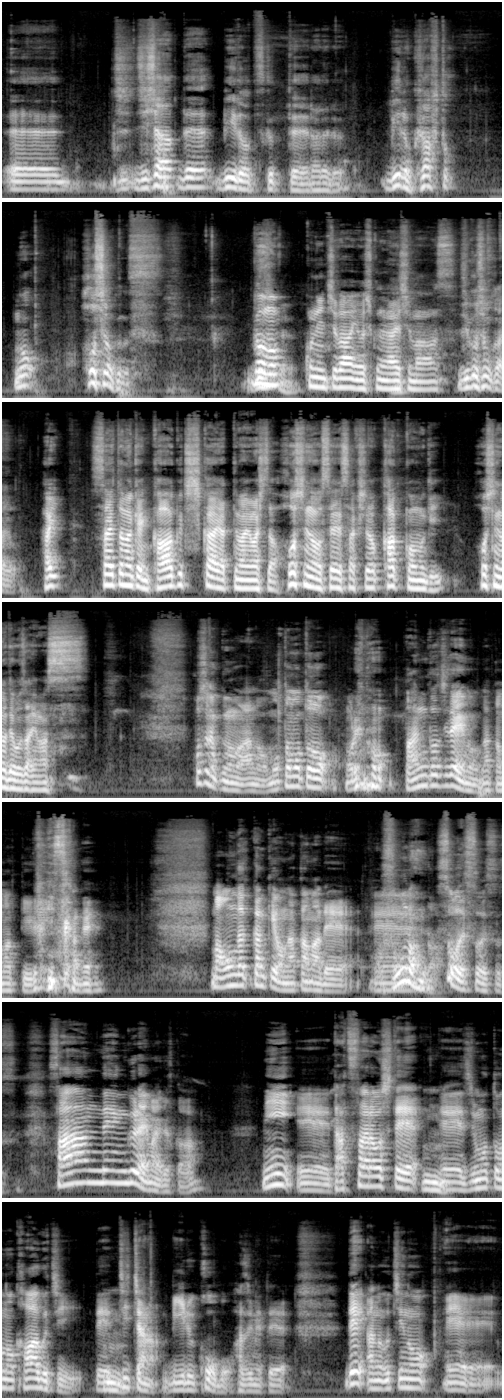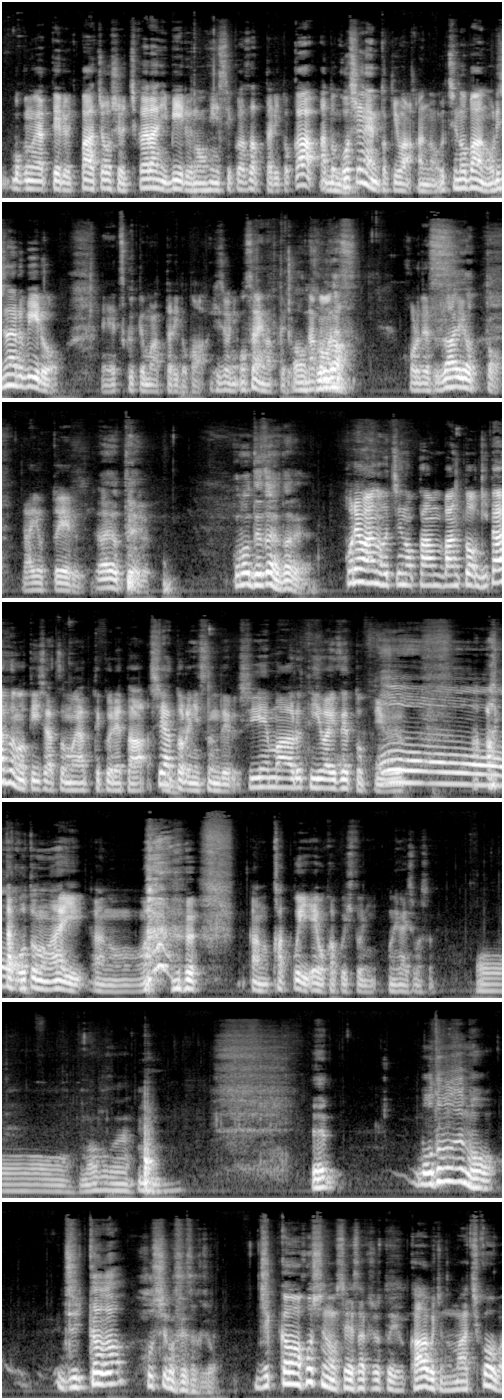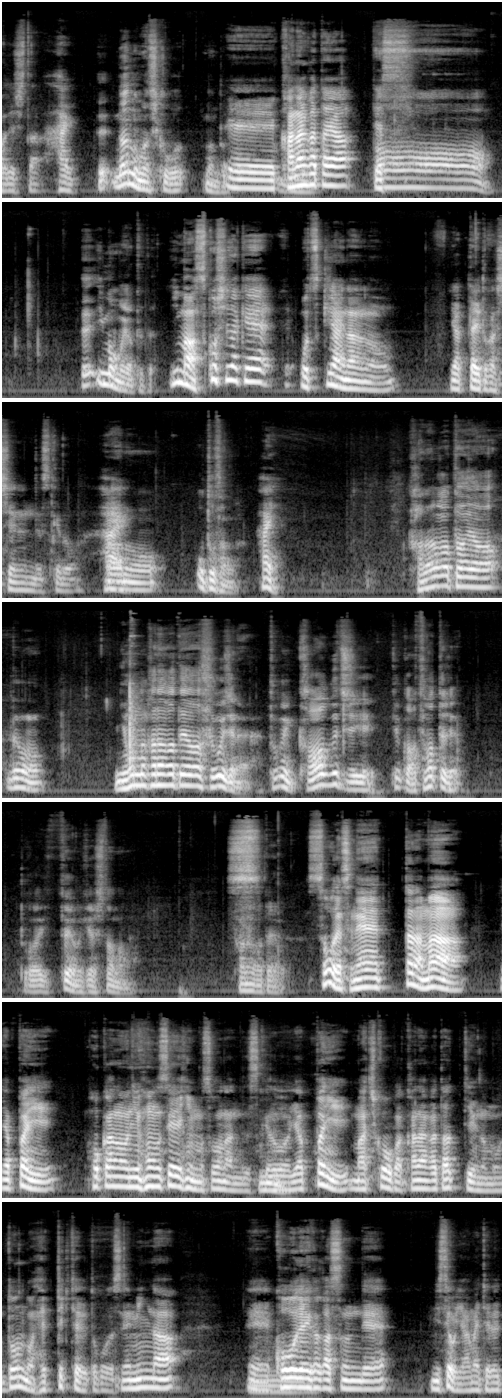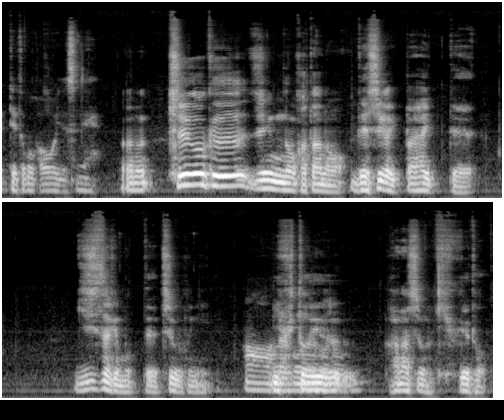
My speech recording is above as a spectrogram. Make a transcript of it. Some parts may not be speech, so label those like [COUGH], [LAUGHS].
えー、じ自社でビールを作ってられるビールのクラフトの星野くんですどうもぞ、こんにちは。よろしくお願いします。自己紹介をはい。埼玉県川口市からやってまいりました。星野製作所、かっこ麦、星野でございます。星野くんは、あの、もともと、俺のバンド時代の仲間っていういいですかね。まあ、音楽関係の仲間で、えそうなんだ。そうです、そうです。3年ぐらい前ですか？に、えー脱サラをして、うん。えー地元の川口でうん。ちっちゃなビール工房を始めて、で、あの、うちの、えー僕のやってるバー長州力にビール納品してくださったりとか、あとうん。5周年の時は、あの、うちのバーのオリジナルビールを、えー作ってもらったりとか、非常にお世話になってるあ仲間です。これです。ライオット。ライオットエール。ライオットエール。このデザインは誰？これはあの、うちの看板とギター風の T シャツもやってくれた、シアトルに住んでる CMRTYZ っていう、あ会ったことのない、あの、[LAUGHS] あの、かっこいい絵を描く人にお願いしました。おーなるほどねうんえもともとでも実家が星野製作所？実家は星野製作所という川口の町工場でした。はい。え何の町工場なんだえー、金型屋です。あーえ今もやってて今少しだけお付き合いなのをやったりとかしてるんですけど。はい。あのお父さんが？はい。金型屋でも日本の金型屋はすごいじゃない？特に川口結構集まってるとか言ってたような気がしたな金型屋そうですね。ただまあ、やっぱり他の日本製品もそうなんですけど、うんやっぱり町工場金型っていうのもどんどん減ってきてるところですね。みんな、えーうん高齢化が進んで、店を辞めてるっていうところが多いですね。あの中国人の方の弟子がいっぱい入って技術だけ持って中国に行くという話も聞くけど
